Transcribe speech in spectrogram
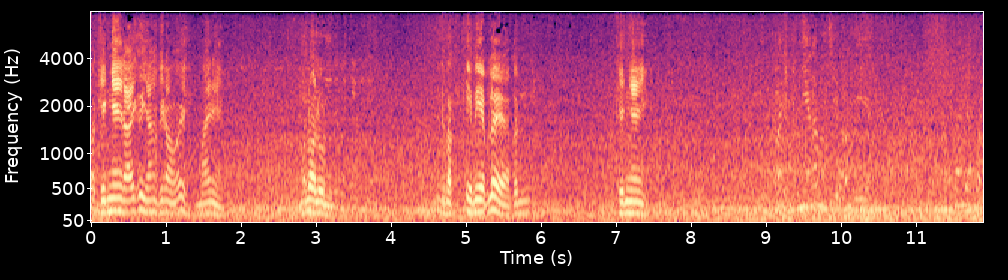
ลาเก่งไงหลายคือหยังพี่น้องเอ้ยไม้นี่มารอรุ่นนี่บักเอฟเอฟเลยอะเพิ่นเก่งไงมันจะกินเงี้ยนะมันสีมันดีมันจะสด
